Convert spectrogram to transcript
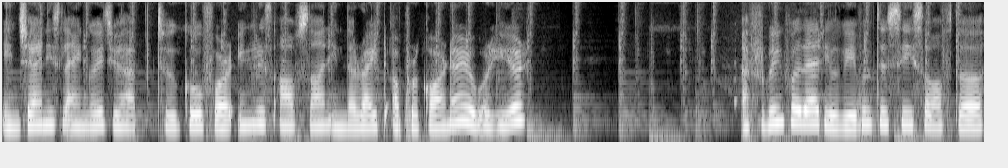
In chinese language you have to go for english option in the right upper corner over here. After going for that you'll be able to see some of the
